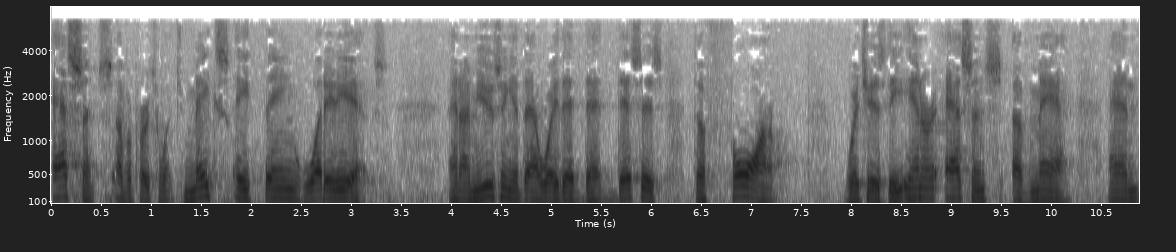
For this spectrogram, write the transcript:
essence of a person, which makes a thing what it is. And I'm using it that way that, that this is the form, which is the inner essence of man. And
